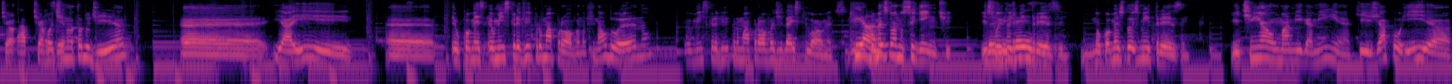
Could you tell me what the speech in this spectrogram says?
Tinha, tinha rotina todo dia. É, e aí é, eu, comecei, eu me inscrevi para uma prova. No final do ano, eu me inscrevi para uma prova de 10 quilômetros. no ano? começo do ano seguinte, isso 2013? foi em 2013. No começo de 2013. E tinha uma amiga minha que já corria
